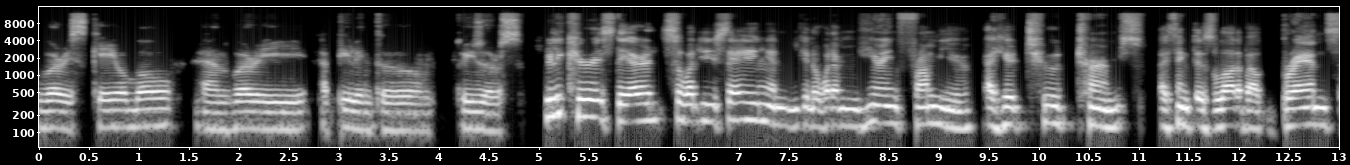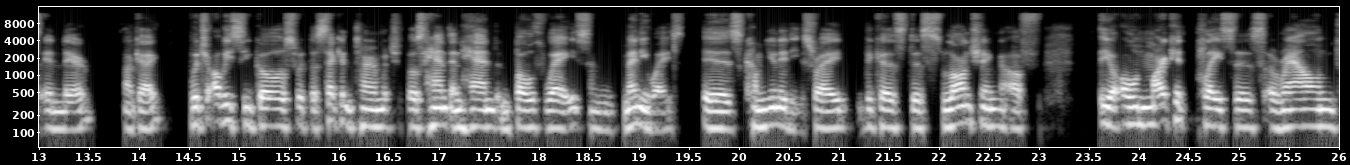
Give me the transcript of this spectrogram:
very scalable and very appealing to, to users. Really curious there. So what you're saying and you know what i'm hearing from you i hear two terms. I think there's a lot about brands in there okay? Which obviously goes with the second term, which goes hand in hand in both ways, in many ways, is communities, right? Because this launching of your own marketplaces around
